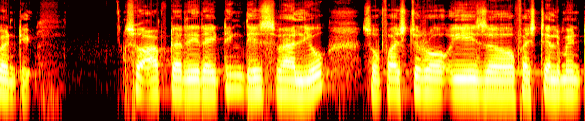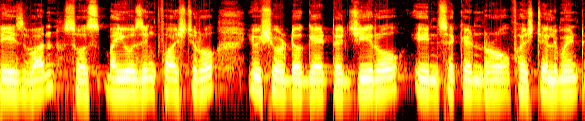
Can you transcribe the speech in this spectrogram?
20 so after rewriting this value so first row is uh, first element is 1 so by using first row you should uh, get 0 in second row first element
